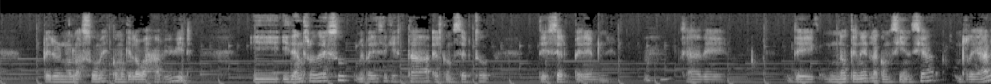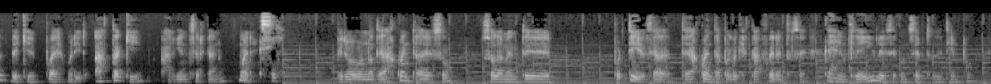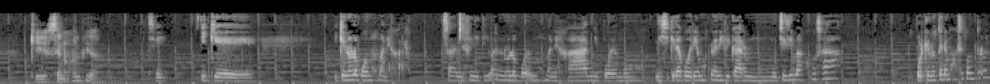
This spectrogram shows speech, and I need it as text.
pero no lo asumes como que lo vas a vivir. Y, y dentro de eso me parece que está el concepto de ser perenne, o sea, de, de no tener la conciencia real de que puedes morir hasta que alguien cercano muere. Sí, Pero no te das cuenta de eso solamente por ti, o sea, te das cuenta por lo que está afuera. Entonces Claro. es increíble ese concepto de tiempo que se nos olvida. sí. Y que, y que no lo podemos manejar. O sea, en definitiva, no lo podemos manejar, ni podemos, ni siquiera podríamos planificar muchísimas cosas porque no tenemos ese control.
